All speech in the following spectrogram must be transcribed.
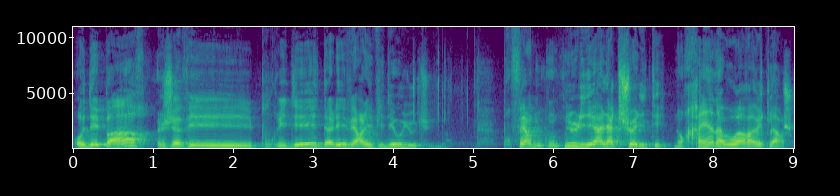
au départ, j'avais pour idée d'aller vers les vidéos YouTube pour faire du contenu lié à l'actualité. Donc rien à voir avec l'argent.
